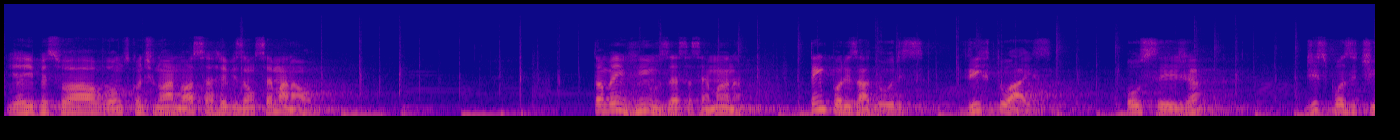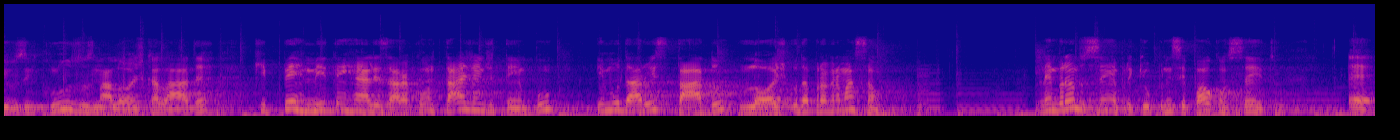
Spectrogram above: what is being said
E aí, pessoal, vamos continuar nossa revisão semanal. Também vimos essa semana temporizadores virtuais, ou seja, dispositivos inclusos na lógica ladder que permitem realizar a contagem de tempo e mudar o estado lógico da programação. Lembrando sempre que o principal conceito é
